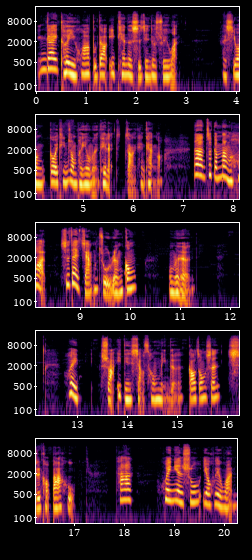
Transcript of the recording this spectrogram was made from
应该可以花不到一天的时间就追完。那希望各位听众朋友们可以来找来看看哦。那这个漫画是在讲主人公，我们会耍一点小聪明的高中生十口八户，他会念书又会玩，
